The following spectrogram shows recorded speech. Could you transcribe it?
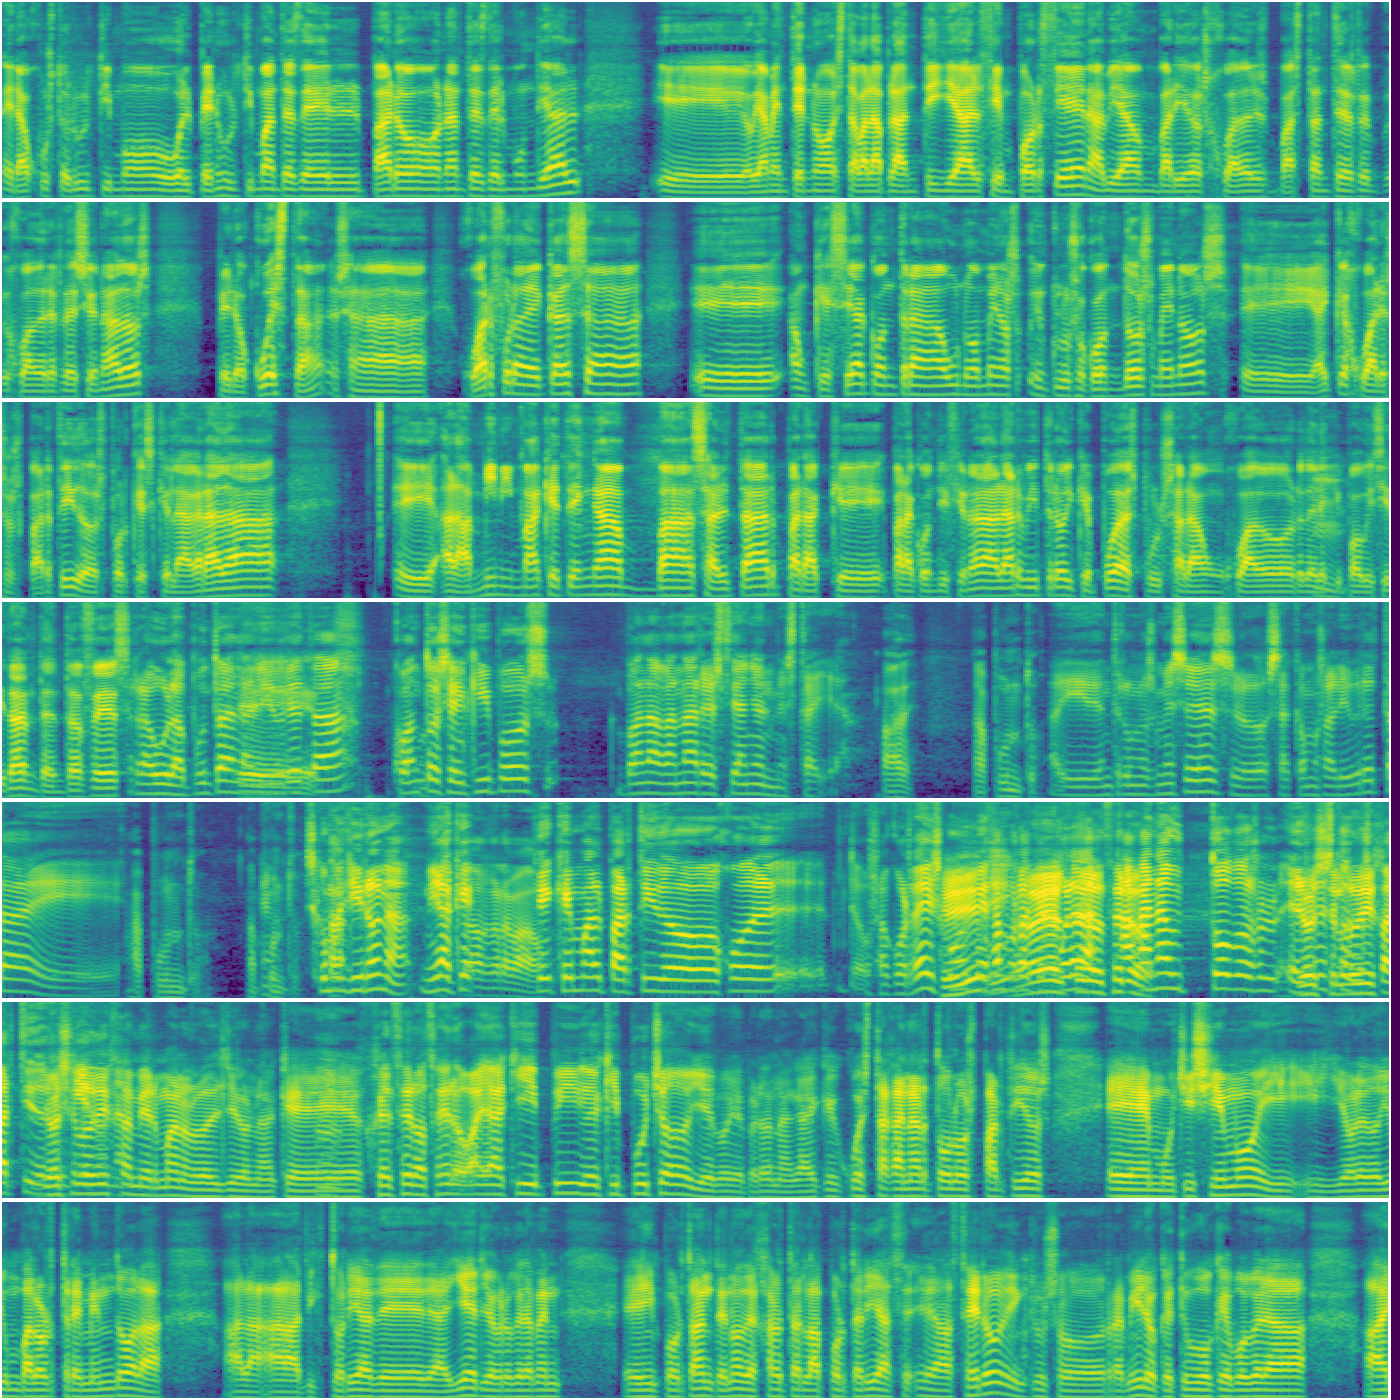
era justo el último o el penúltimo antes del parón, antes del Mundial. obviamente no estaba la plantilla al 100%, había varios jugadores, bastantes jugadores lesionados, pero cuesta. O sea, jugar fuera de casa, eh, aunque sea contra uno menos o incluso con dos menos, eh, hay que jugar esos partidos, porque es que la grada. Eh, a la mínima que tenga va a saltar para que para condicionar al árbitro y que pueda expulsar a un jugador del mm. equipo visitante. Entonces, Raúl, apunta en la libreta cuántos equipos van a ganar este año en Mestalla. Vale, apunto. Ahí dentro de unos meses lo sacamos la libreta y... Apunto. Es como el Girona. Mira qué, qué, mal partido. ¿Os acordáis cómo empezamos la temporada? Ha ganado todos el yo resto de los partidos. Yo se lo dije a mi hermano lo del Girona, que mm. G0-0 vaya aquí, equipucho. Oye, oye, perdona, que cuesta ganar todos los partidos eh, muchísimo y, yo le doy un valor tremendo a la, a la, victoria de, de, ayer. Yo creo que también importante, ¿no? Dejar otra la portería a cero, incluso Ramiro que tuvo que volver a,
